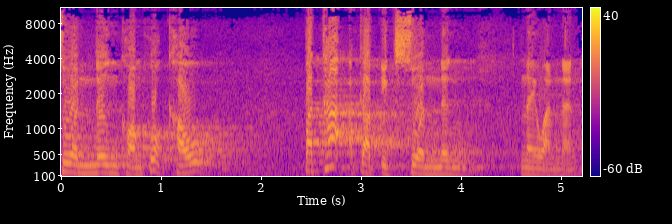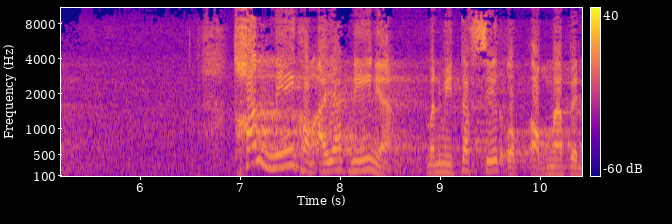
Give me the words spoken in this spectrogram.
ส่วนหนึ่งของพวกเขาปะทะกับอีกส่วนหนึ่งในวันนั้น ท่อนนี้ของอายัดนี้เนี่ยมันมีตัฟซีรออกออกมาเป็น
